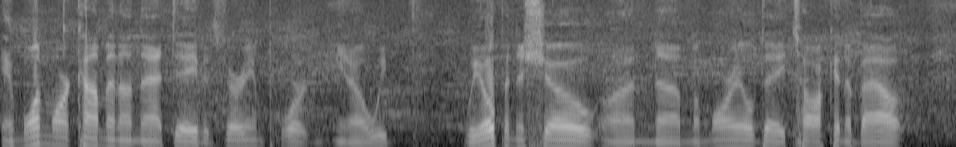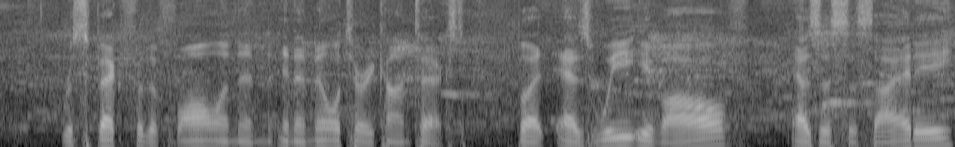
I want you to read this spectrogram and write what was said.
And one more comment on that, Dave. It's very important. You know, we we opened the show on uh, Memorial Day talking about respect for the fallen in, in a military context. But as we evolve as a society,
